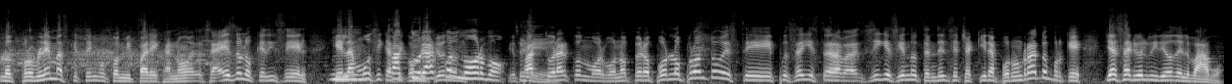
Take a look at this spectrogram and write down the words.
los problemas que tengo con mi pareja, ¿no? O sea, eso es lo que dice él, que la Mm, música facturar se convirtió con en un- morbo. eh, Sí. Facturar con morbo, ¿no? Pero por lo pronto, este, pues ahí está, sigue siendo tendencia Shakira por un rato porque ya salió el video del babo.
